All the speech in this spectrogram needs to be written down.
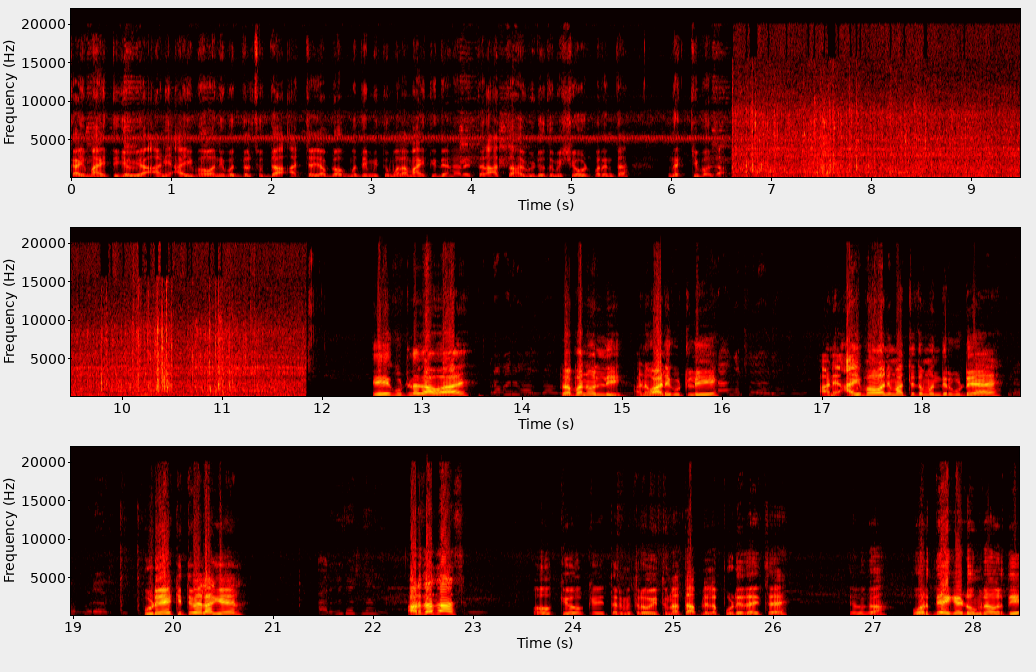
काही माहिती घेऊया. आणि आई भवानीबद्दल सुद्धा आजच्या या ब्लॉगमध्ये मी तुम्हाला माहिती देणार आहे. तर आजचा हा व्हिडिओ तुम्ही शेवटपर्यंत नक्की बघा. हे कुठलं गाव आहे? प्रभानवल्ली आणि वाडी कुठली? आणि आई भवानी मातेचं मंदिर कुठे आहे? पुढे किती वेळ लागेल? अर्धा तास? Okay okay. तर मित्र इथून आता आपल्याला पुढे जायचं आहे. हे बघा. वरती आहे काय डोंगरावरती?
